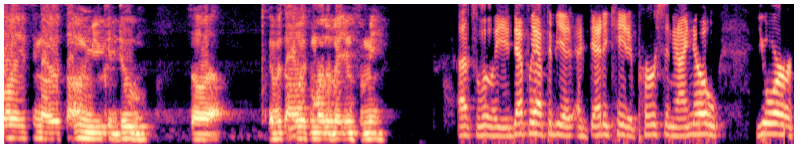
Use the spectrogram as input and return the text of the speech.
always you know it's something you can do. So uh, it was always motivating for me. Absolutely. You definitely have to be a, a dedicated person. And i know your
